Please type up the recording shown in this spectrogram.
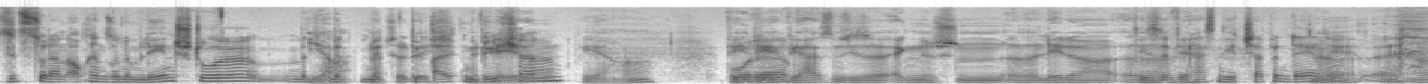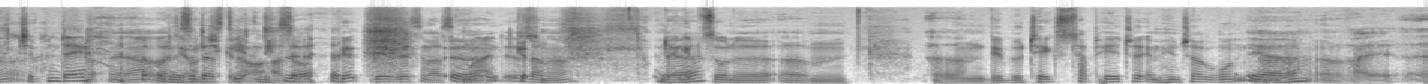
Sitzt du dann auch in so einem Lehnstuhl mit, ja, mit, mit alten mit Büchern? Leder, ja. Wie, wie, wie, heißen diese englischen äh, Leder? Äh, diese, wie heißen die? Chippendale? Ja, nee. äh, Chippendale? Ja, Oder sind das die? Genau. Diese, also, wir, wir, wissen, was gemeint ist. Genau. Ne? Und da gibt es so eine ähm, ähm, Bibliothekstapete im Hintergrund, ja. ne? weil äh,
